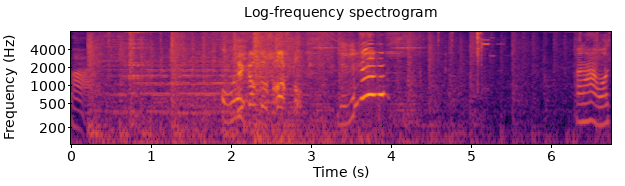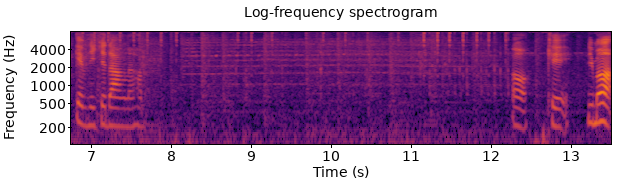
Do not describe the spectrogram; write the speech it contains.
ป่าโอ้ย Take out those hostiles. เดี๋ยวเดี๋ยวเดี๋ยวเดี๋ยว ถ้าถามว่าเกมนี้จะดังนะครับโอเค ดีมาก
